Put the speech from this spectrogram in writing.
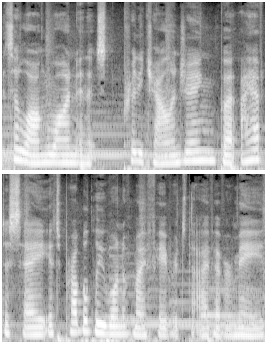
It's a long one and it's pretty challenging, but I have to say, it's probably one of my favorites that I've ever made.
